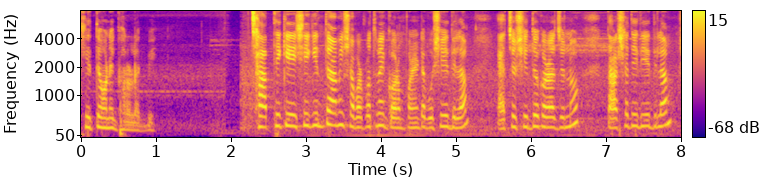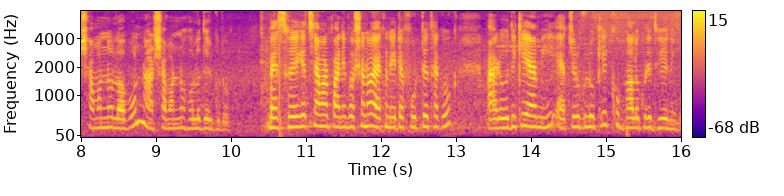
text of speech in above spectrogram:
খেতে অনেক ভালো লাগবে। ছাদ থেকে এসে কিন্তু আমি সবার প্রথমে গরম পানিটা বসিয়ে দিলাম, এঁচড় সিদ্ধ করার জন্য। তার সাথে দিয়ে দিলাম সামান্য লবণ আর সামান্য হলুদের গুঁড়ো। ব্যাস, হয়ে গেছে আমার পানি বসানো। এখন এটা ফুটতে থাকুক। আর ওদিকে আমি এঁচড়গুলোকে খুব ভালো করে ধুয়ে নেব।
